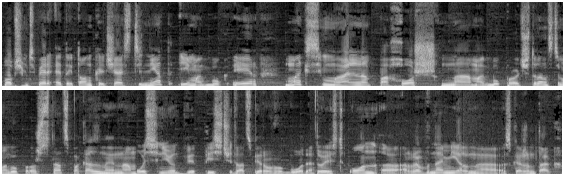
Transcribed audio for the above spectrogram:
В общем, теперь этой тонкой части нет, и MacBook Air максимально похож на MacBook Pro 14 и MacBook Pro 16, показанные нам осенью 2021 года. То есть он э, равномерно, скажем так,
